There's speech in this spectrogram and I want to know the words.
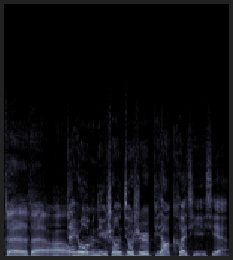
对对对，啊。但是我们女生就是比较客气一些，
